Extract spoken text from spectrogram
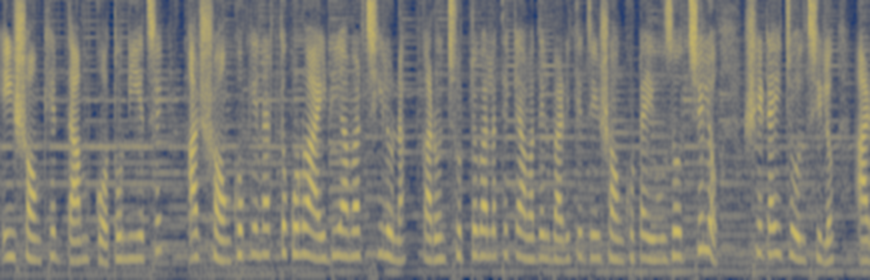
এই শঙ্খের দাম কত নিয়েছে? আর শঙ্খ কেনার তো কোনো আইডিয়া আমার ছিল না। কারণ ছোট্টবেলা থেকে আমাদের বাড়িতে যে শঙ্খটা ইউজ হচ্ছিল সেটাই চলছিল, আর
